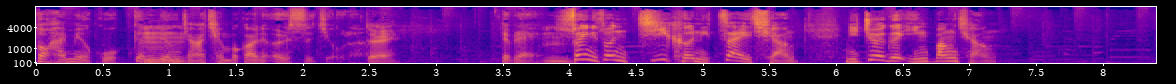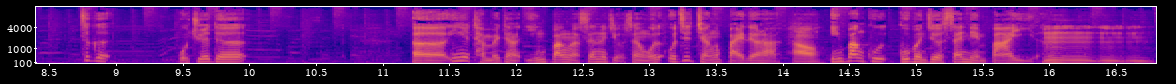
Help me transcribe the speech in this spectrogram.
都还没有过，更不用讲它前波高点二四九了，对，对不对？嗯。所以你说你机壳你再强，你就一个银邦强，这个我觉得，呃，因为坦白讲，银邦啊三六九三，我我就讲个白的啦，好，银邦股股本只有三点八亿了，嗯嗯嗯嗯，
